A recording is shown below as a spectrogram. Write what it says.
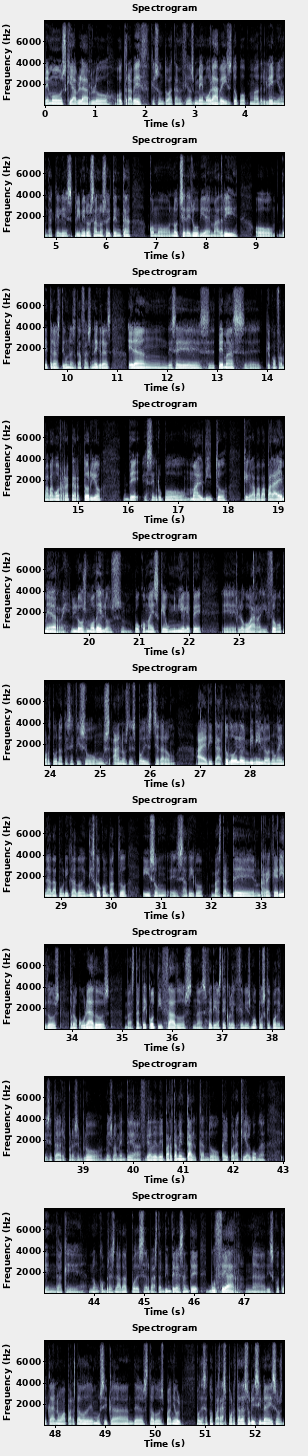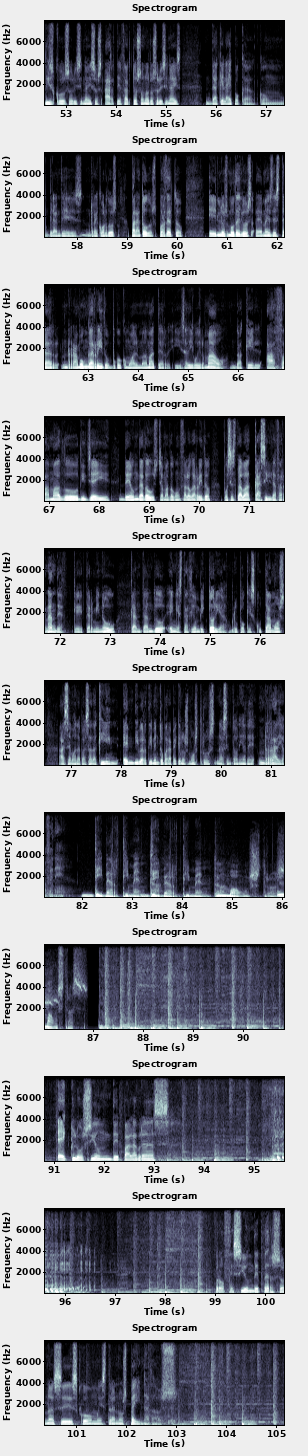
Teremos que hablarlo outra vez, que son toa cancións memoráveis do pop madrileño daqueles primeiros anos 80 como Noche de lluvia en Madrid ou Detrás de unas gafas negras eran deses temas eh, que conformaban o repertorio de ese grupo maldito que grababa para MR Los Modelos, un pouco máis que un mini LP eh, logo a redición oportuna que se fixo uns anos despois chegaron a a editar. Todo elo en vinilo, non hai nada publicado en disco compacto e son, eh, xa digo, bastante requeridos, procurados, bastante cotizados nas ferias de coleccionismo pois que poden visitar, por exemplo, mesmamente a cidade departamental cando cai por aquí algunha inda que non compres nada, pode ser bastante interesante bucear na discoteca no apartado de música do Estado español, podes atopar as portadas orixinais, os discos orixinais, os artefactos sonoros orixinais daquela época con grandes recordos para todos. Por certo, en los modelos, ademais de estar Ramón Garrido, un pouco como alma mater e, xa digo, irmão daquel afamado DJ de Onda 2 chamado Gonzalo Garrido, pois estaba Casilda Fernández, que terminou cantando en Estación Victoria, grupo que escutamos a semana pasada aquí en Divertimento para Pequenos Monstruos na sintonía de Radio Fene. Divertimento. Divertimento. Monstruos. Monstruos. Eclosión de palabras. Procesión de personajes con estranos peinados.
